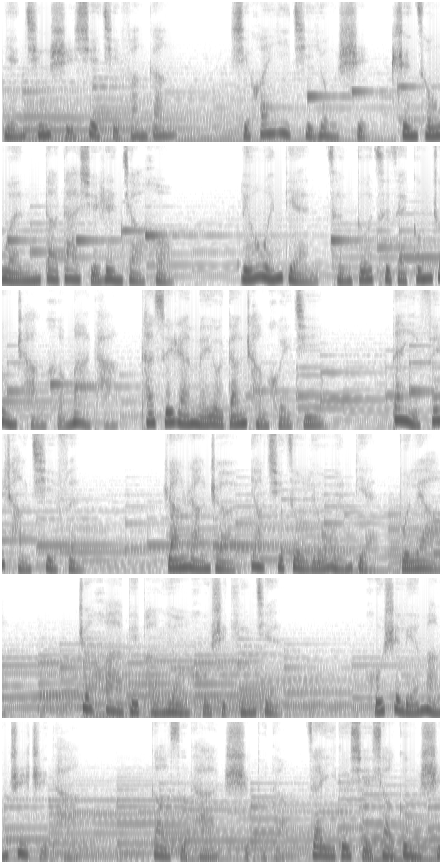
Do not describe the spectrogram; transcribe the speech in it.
年轻时血气方刚，喜欢意气用事。沈从文到大学任教后，刘文典曾多次在公众场合骂他，他虽然没有当场回击。但也非常气愤，嚷嚷着要去揍刘文典。不料，这话被朋友胡适听见，胡适连忙制止他，告诉他使不得，在一个学校共事，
